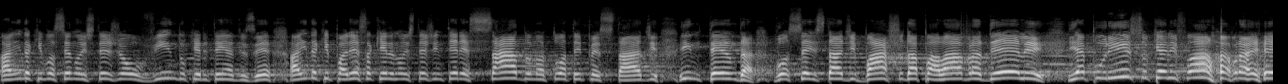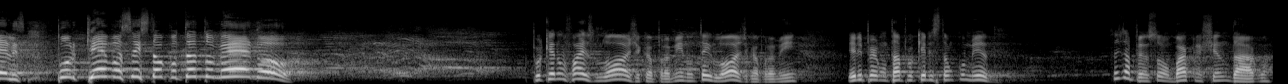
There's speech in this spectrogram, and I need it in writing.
ainda que você não esteja ouvindo o que Ele tem a dizer, ainda que pareça que Ele não esteja interessado interessado na tua tempestade, entenda, você está debaixo da palavra dele, e é por isso que ele fala para eles: por que vocês estão com tanto medo? Porque não faz lógica para mim, não tem lógica para mim, ele perguntar por que eles estão com medo. Você já pensou um barco enchendo d'água,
